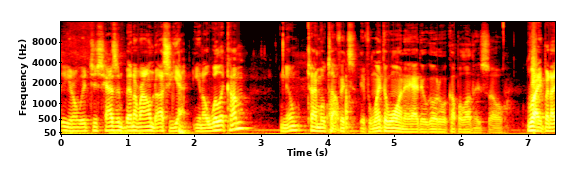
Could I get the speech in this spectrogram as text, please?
you know it just hasn't been around us yet. You know, will it come? You know, time will tell. if it's if it went to one, it had to go to a couple others. So Right, but I,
